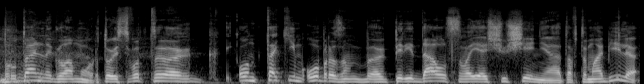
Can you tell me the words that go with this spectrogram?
Брутальный гламур. То есть вот э, он таким образом э, передал свои ощущения от автомобиля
